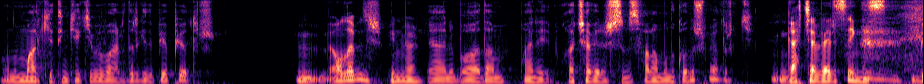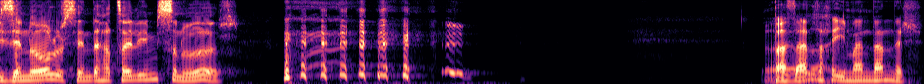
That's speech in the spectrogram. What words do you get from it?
Onun marketing ekibi vardır gidip yapıyordur. Hmm, Olabilir. Bilmiyorum. Yani bu adam hani kaça verirsiniz falan bunu konuşmuyordur ki. Gaça verirseniz. Bize ne olur sen de hataylıymışsın Uğur. Pazarlık imandandır.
